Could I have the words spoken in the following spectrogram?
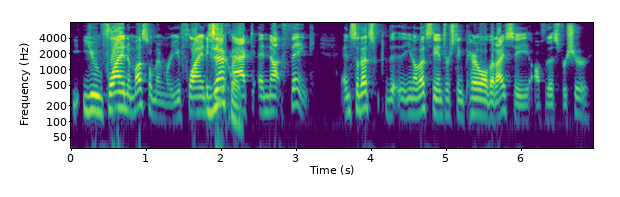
you fly into muscle memory. You fly into Exactly. act and not think. And so that's the, you know that's the interesting parallel that I see off of this for sure.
